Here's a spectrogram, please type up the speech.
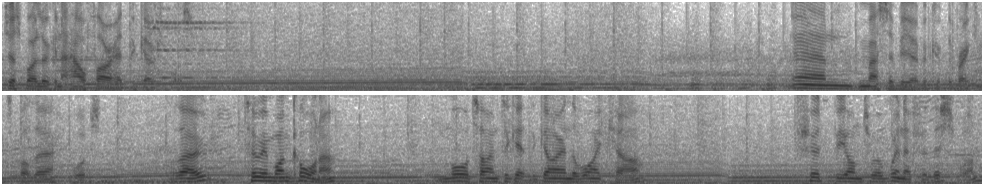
just by looking at how far ahead the ghost was. And massively overcooked the braking spot there. Whoops. Although, two in one corner, more time to get the guy in the white car. Could be onto a winner for this one.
